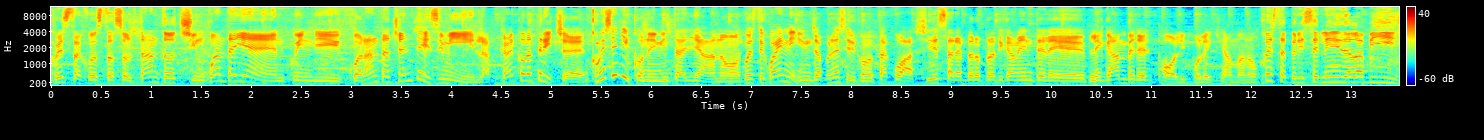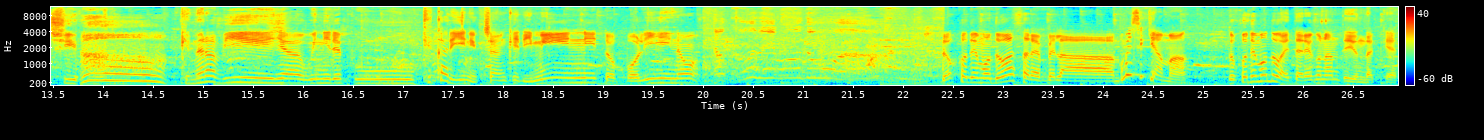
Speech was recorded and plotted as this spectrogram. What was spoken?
Questa costa soltanto 50 yen, quindi 40 centesimi. La calcolatrice. Come si dicono in italiano? Queste qua in, in giapponese si dicono takuashi. Sarebbero praticamente le, le gambe del polipo, le chiamano. Questa è per i stellini della bici. Ah, che meraviglia, Winnie the Pooh. Che carini. C'è anche di Minnie, Topolino. Doko Demodoa sarebbe la... Come si chiama? Doko Demodoa è Teregonante Yondake.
